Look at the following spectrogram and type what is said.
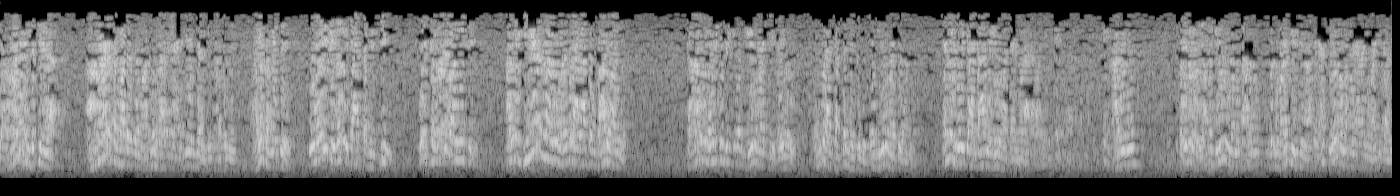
യാതൊരു വിധത്തിലുള്ള ആഹാര സമ്പാദനത്തിന്റെ മാർഗം കാരണം അനുഭവിച്ചായിരിക്കും നടക്കുന്നത് അതേ സമയത്ത് ഒരു വിധം ഇല്ലാത്ത വ്യക്തി ഒരു കാറ് വാങ്ങിയിട്ട് അതിന് ഗീർ എന്താണെന്ന് മനസ്സിലാകാത്ത കാറ് വാങ്ങുന്നു കാറ് ഓടിക്കൊണ്ടിരിക്കുമ്പോൾ ഗീർ മാറ്റി ഡ്രൈവർ എന്താണ് ശബ്ദം കേട്ടത്? ഒരു ഗീർ മാറ്റി വാങ്ങി എന്നോട് ചോദിച്ചാൽ കാറിന്റെ ഗീർ മാറ്റാൻ എന്നോടാണ് പറഞ്ഞത്? ആരോട്? ഡ്രൈവറോട് അപ്പൊ ഗീർ നമ്മൾ കാറും ഇതൊന്ന് മാറ്റി വെച്ച് മാറ്റി ഞാൻ കേറി വന്നപ്പോൾ ഞാനങ്ങ് മാറ്റിക്കാണ്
